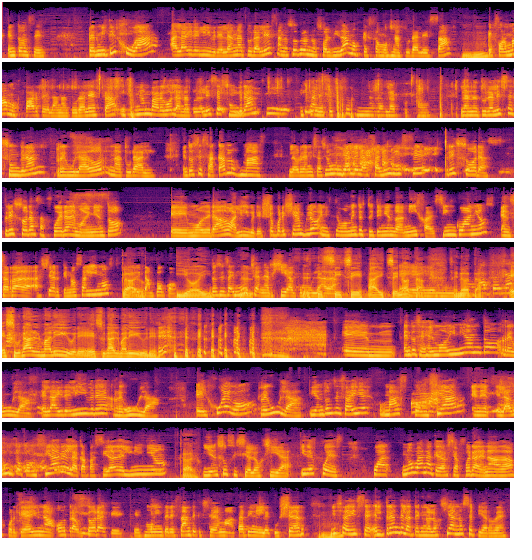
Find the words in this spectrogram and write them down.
Entonces, permitir jugar al aire libre, la naturaleza, nosotros nos olvidamos que somos naturaleza, que formamos parte de la naturaleza, y sin embargo, la naturaleza es un gran. Hija, necesito terminar de hablar, por favor. La naturaleza es un gran regulador natural. Entonces, sacarlos más la Organización Mundial de la Salud dice tres horas, tres horas afuera de movimiento eh, moderado a libre. Yo, por ejemplo, en este momento estoy teniendo a mi hija de 5 años encerrada ayer que no salimos y hoy tampoco. Y hoy. Entonces hay mucha energía acumulada. sí, sí, ay, se nota, em, se nota. Es un alma libre, es un alma libre. ¿Eh? Em, entonces, el movimiento regula, el aire libre regula, el juego regula. Y entonces ahí es más confiar en el, adulto, confiar en la capacidad del niño y en su fisiología. Y después, no van a quedarse afuera de nada porque hay una otra autora que, es muy interesante que se llama Katrin Lecuyer y ella dice, el tren de la tecnología no se pierde.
